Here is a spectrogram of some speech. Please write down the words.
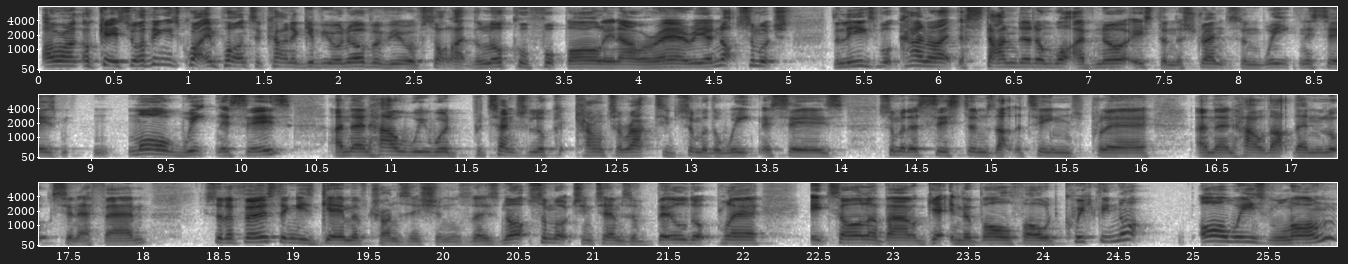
All right, okay, so I think it's quite important to kind of give you an overview of sort of like the local football in our area. Not so much the leagues, but kind of like the standard and what I've noticed and the strengths and weaknesses, more weaknesses and then how we would potentially look at counteracting some of the weaknesses, some of the systems that the teams play, and then how that then looks in FM. So the first thing is game of transitions. There's not so much in terms of build-up play. It's all about getting the ball forward quickly, not always long,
